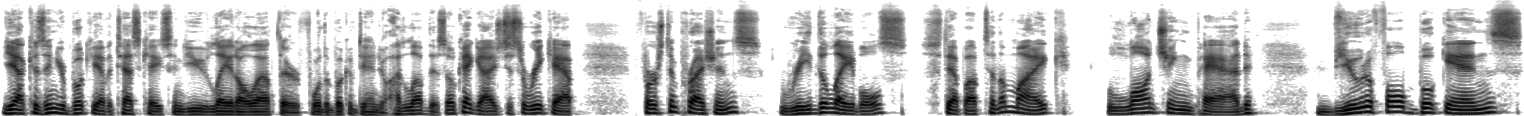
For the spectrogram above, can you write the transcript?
Yeah, because in your book you have a test case and you lay it all out there for the book of Daniel. I love this. Okay, guys, just to recap first impressions, read the labels, step up to the mic, launching pad, beautiful bookends.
